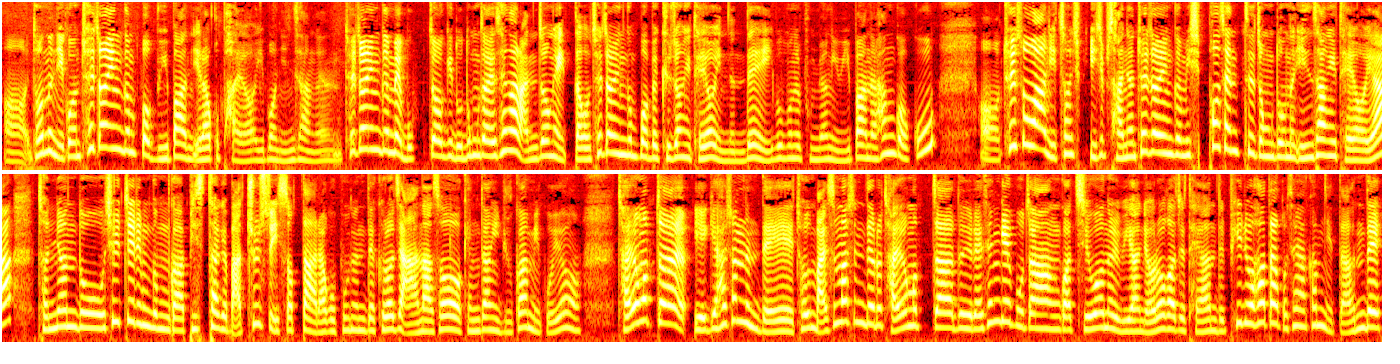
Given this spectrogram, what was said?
어, 저는 이건 최저임금법 위반이라고 봐요. 이번 인상은 최저임금의 목적이 노동자의 생활 안정에 있다고 최저임금법에 규정이 되어 있는데 이 부분을 분명히 위반을 한 거고 어, 최소한 2024년 최저임금이 10% 정도는 인상이 되어야 전년도 실질임금과 비슷하게 맞출 수 있었다라고 보는데 그러지 않아서 굉장히 유감이고요. 자영업자 얘기하셨는데 저는 말씀하신 대로 자영업자들의 생계 보장과 지원을 위한 여러 가지 대안들 필요하다고 생각합니다. 근데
